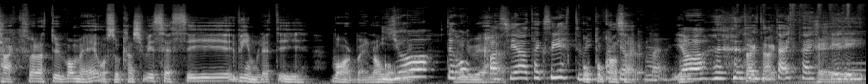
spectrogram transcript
Tack för att du var med och så kanske vi ses i Vimlet i Varberg någon gång. Ja, det hoppas jag. Tack så jättemycket Och på för att jag var med. Ja. Mm. Tack, tack. tack, tack. Hej. Hej.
